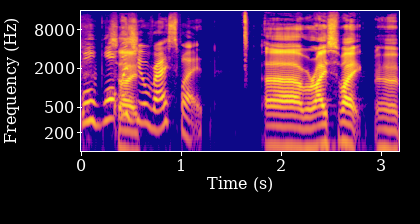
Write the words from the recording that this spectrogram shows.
Well, what was your race weight? Uh, race weight, uh,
